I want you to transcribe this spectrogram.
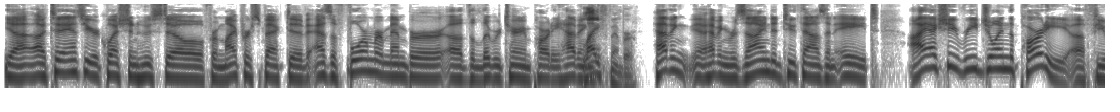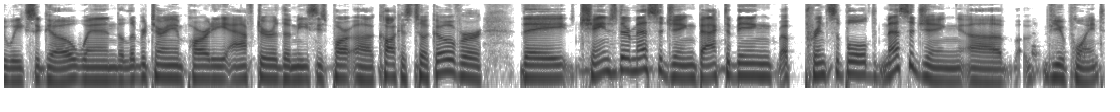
Yeah, uh, to answer your question, Husto, from my perspective, as a former member of the Libertarian Party, having Life member. Having uh, having resigned in 2008, I actually rejoined the party a few weeks ago when the Libertarian Party, after the Mises par- uh, caucus took over, they changed their messaging back to being a principled messaging uh, viewpoint,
